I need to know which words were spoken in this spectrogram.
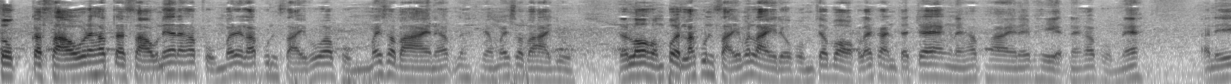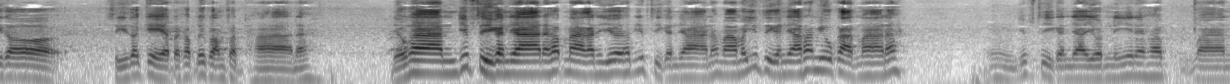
ศุกร์กับเสานะครับ แต่เสาเนี้ยนะครับผมไม่ได้รับคุณใสเพราะว่าผมไม่สบายนะครับนะยังไม่สบายอยู่เดี๋ยวรอผมเปิดรับคุณใสเมื่อไหร่เดี๋ยวผมจะบอกแล้วกันจะแจ้งนะครับภายในเพจนะครับผมเนี่ยอันนี้ก็ศรีสะเกดนะครับด้วยความศรัทธานะ เดี๋ยวงาน 24 กันยานะครับมากันเยอะครับ 24 กันยานะมามา 24 กันยาถ้ามีโอกาสมานะอืม24 กันยายนนี้นะครับมาน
